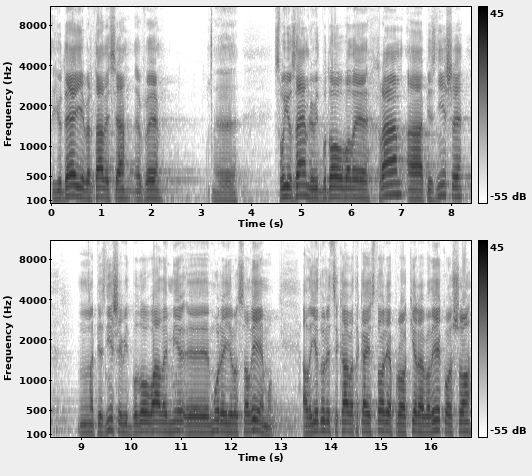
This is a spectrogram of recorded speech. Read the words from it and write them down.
юдеї верталися в е, свою землю, відбудовували храм, а пізніше, пізніше відбудовували е, мури Єрусалиму. Але є дуже цікава така історія про Кира Великого, що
